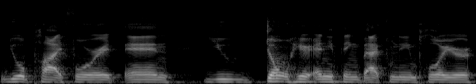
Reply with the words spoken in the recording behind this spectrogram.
you apply for it, and you don't hear anything back from the employer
